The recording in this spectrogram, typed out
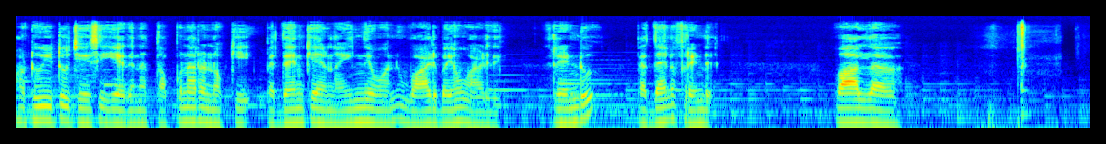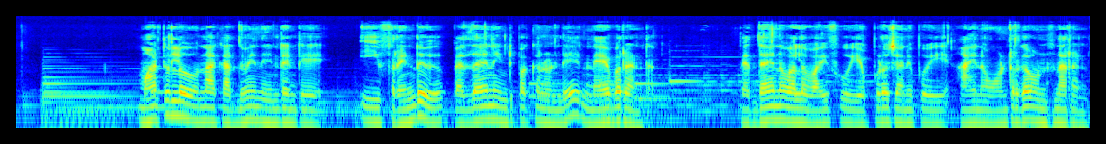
అటు ఇటు చేసి ఏదైనా తప్పునార నొక్కి పెద్ద ఆయనకి ఏమైనా అయిందేమో అని వాడి భయం వాడిది. రెండు పెద్ద ఆయన ఫ్రెండ్. వాళ్ళ మాటల్లో నాకు అర్థమైంది ఏంటంటే ఈ ఫ్రెండ్ పెద్ద ఆయన ఇంటి పక్కన ఉండే నేబర్ అంట. పెద్ద ఆయన వాళ్ళ వైఫ్ ఎప్పుడో చనిపోయి ఆయన ఒంటరిగా ఉంటున్నారంట.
